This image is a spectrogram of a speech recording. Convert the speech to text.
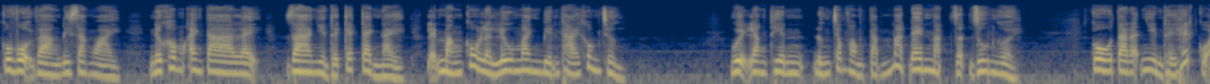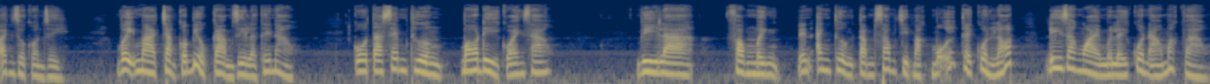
Cô vội vàng đi ra ngoài, nếu không anh ta lại ra nhìn thấy cái cảnh này, lại mắng cô là lưu manh biến thái không chừng. Ngụy Lăng Thiên đứng trong phòng tắm mà đen mặt giận run người. Cô ta đã nhìn thấy hết của anh rồi còn gì. Vậy mà chẳng có biểu cảm gì là thế nào. Cô ta xem thường body của anh sao? Vì là phòng mình nên anh thường tắm xong chỉ mặc mỗi cái quần lót, đi ra ngoài mới lấy quần áo mặc vào.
